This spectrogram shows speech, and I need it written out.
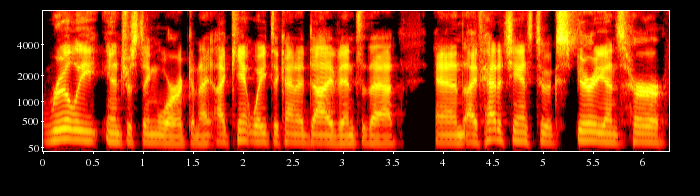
really interesting work, and I, I can't wait to kind of dive into that. And I've had a chance to experience her,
